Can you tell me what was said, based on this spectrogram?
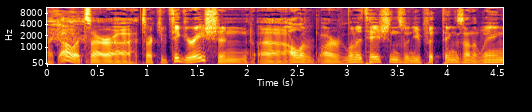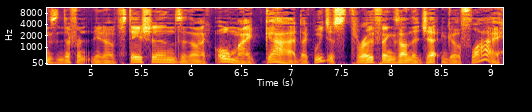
Like oh it's our uh, it's our configuration uh, all of our limitations when you put things on the wings and different you know stations and I'm like oh my god like we just throw things on the jet and go fly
